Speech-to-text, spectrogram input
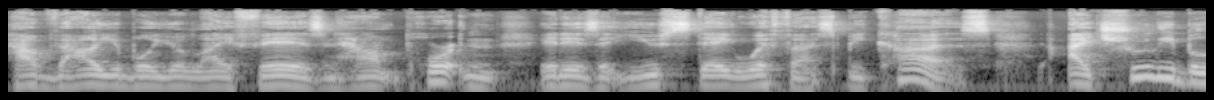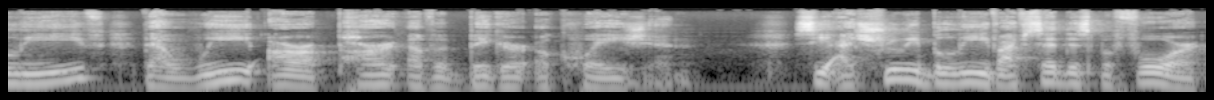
how valuable your life is and how important it is that you stay with us because I truly believe that we are a part of a bigger equation. See, I truly believe, I've said this before,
